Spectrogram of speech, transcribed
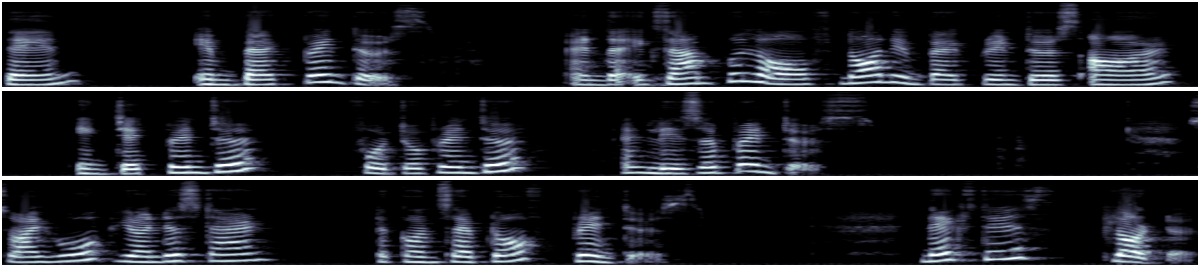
than impact printers. And the example of non-impact printers are inkjet printer, photo printer and laser printers. So I hope you understand the concept of printers. Next is plotter.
